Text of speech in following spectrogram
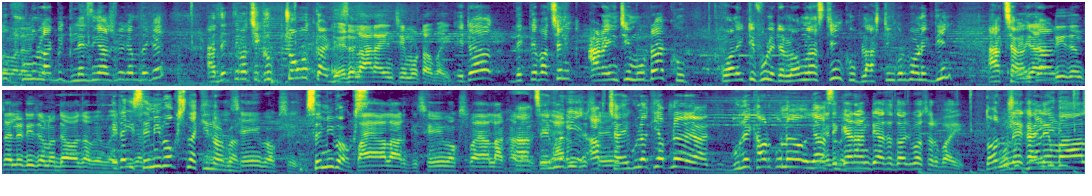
খুব সুন্দর লাগবে গ্লেজিং আসবে এখান থেকে। আর দেখতে পাচ্ছি খুব চমৎকার এটা ডিজাইন আড়াই ইঞ্চি মোটা ভাই এটা দেখতে পাচ্ছেন আড়াই ইঞ্চি মোটা খুব কোয়ালিটিফুল এটা লং লাস্টিং খুব লাস্টিং করবে অনেক দিন আচ্ছা এটা ডিজাইন চাইলে ডিজাইনও দেওয়া যাবে ভাই এটা সেমি বক্স নাকি নরমাল সেমি বক্সে সেমি বক্স পায়ালা আর কি সেমি বক্স পায়ালা খারাপ। আচ্ছা এগুলো কি আচ্ছা এগুলো কি আপনার গুনে খাওয়ার কোনো ইয়ে আছে গ্যারান্টি আছে 10 বছর ভাই। গুনে খাইলে মাল?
